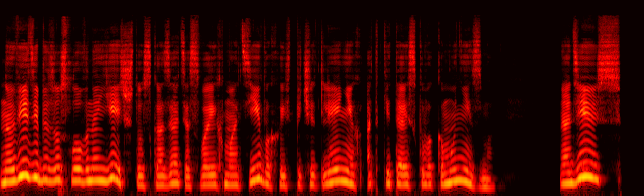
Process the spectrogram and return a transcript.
Но Веде, безусловно, есть что сказать о своих мотивах и впечатлениях от китайского коммунизма. Надеюсь,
